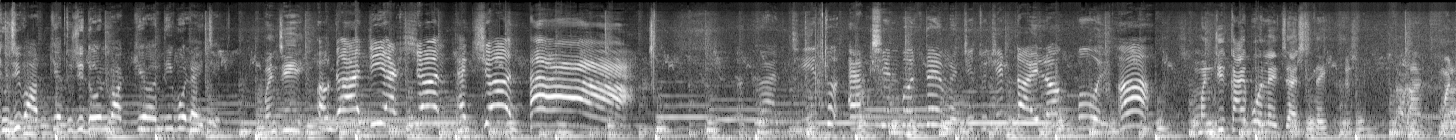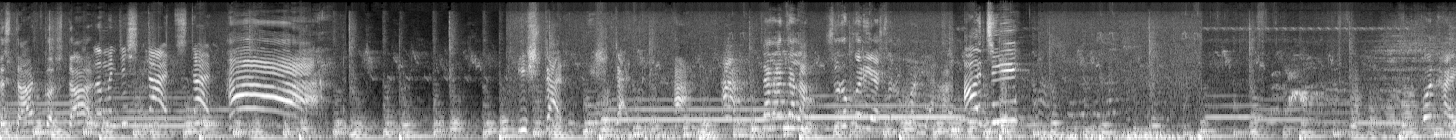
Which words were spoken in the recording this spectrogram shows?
तुझी वाक्य तुझी दोन वाक्य ती बोलायची. म्हणजे? अगं आजी ऍक्शन ऍक्शन अगं ऍक्शन बोलते म्हणजे तुझी डायलॉग बोल. हा. म्हणजे काय बोलायचं असतंय? म्हणजे स्टार्ट कर स्टार्ट अगं म्हणजे स्टार्ट स्टार्ट हा. स्टार्ट स्टार्ट हा हा चला चला. सुरू करूया सुरू करूया. हा. आजी! कोण हाय?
